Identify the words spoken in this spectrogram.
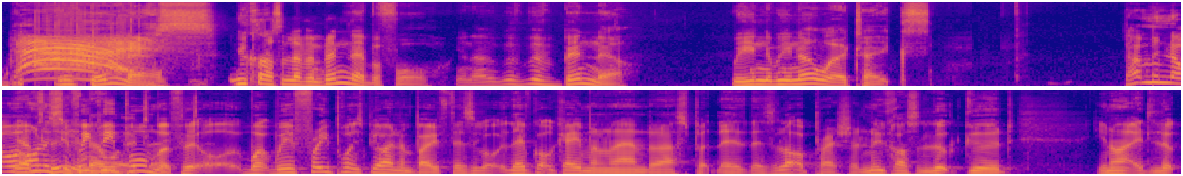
We've been there. yes. Newcastle haven't been there before. You know, we've, we've been there. We we know what it takes. I mean, no, honestly, if we beat Bournemouth, we're three points behind them both. There's a, they've got a game on hand on us, but there, there's a lot of pressure. Newcastle look good. United look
